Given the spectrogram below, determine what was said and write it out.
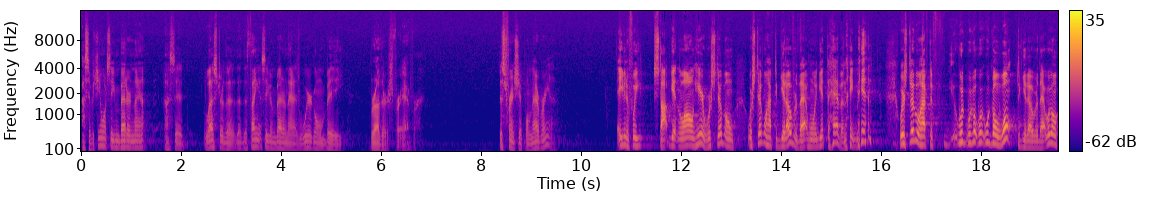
I said, but you know what's even better than that? I said, Lester, the, the, the thing that's even better than that is we're going to be brothers forever. This friendship will never end. Even if we stop getting along here, we're still going we're still going to have to get over that when we get to heaven. Amen. We're still going to have to we're, we're, we're going to want to get over that. We're going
